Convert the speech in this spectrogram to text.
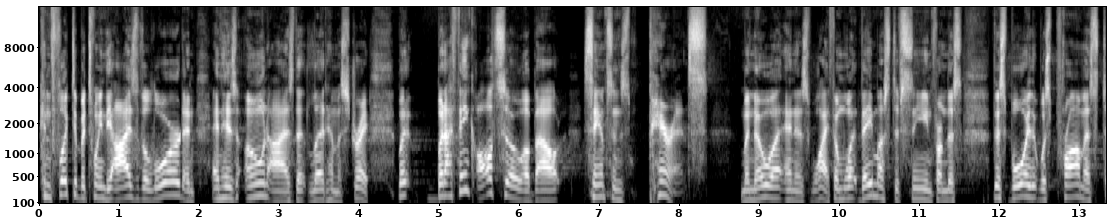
conflicted between the eyes of the Lord and, and his own eyes that led him astray. But, but I think also about Samson's parents. Manoah and his wife, and what they must have seen from this, this boy that was promised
